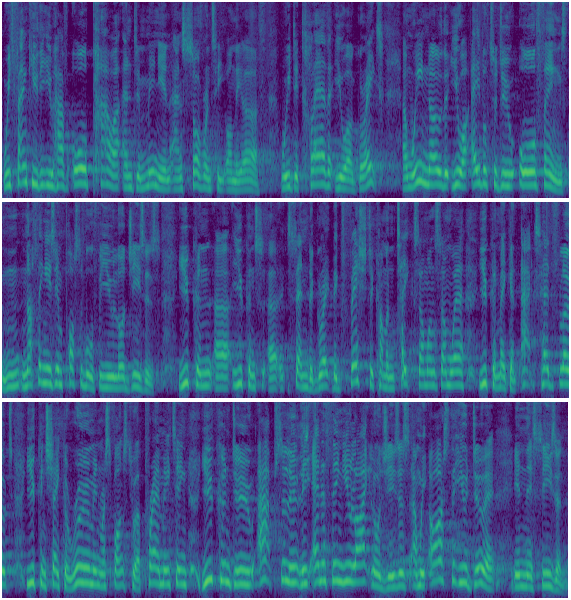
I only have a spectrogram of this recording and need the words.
We thank you that you have all power and dominion and sovereignty on the earth. We declare that you are great, and we know that you are able to do all things. N- nothing is impossible for you, Lord Jesus. You can, uh, you can uh, send a great big fish to come and take someone somewhere. You can make an axe head float. You can shake a room in response to a prayer meeting. You can do absolutely anything you like, Lord Jesus, and we ask that you do it in this season.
